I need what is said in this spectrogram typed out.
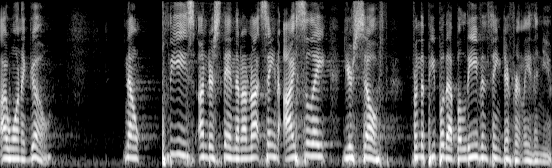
I want to go. Now, please understand that I'm not saying isolate yourself from the people that believe and think differently than you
